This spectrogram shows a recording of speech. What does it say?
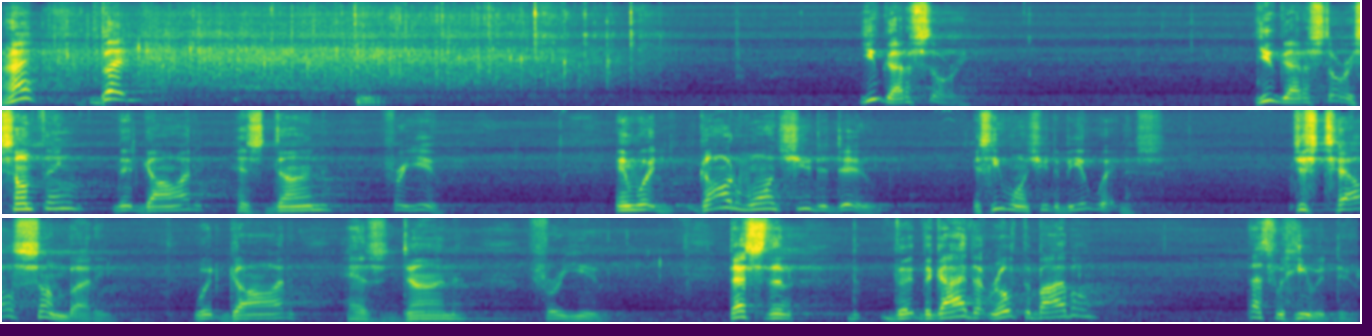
Right? But you've got a story. You've got a story, something that God has done for you. And what God wants you to do is He wants you to be a witness. Just tell somebody what God has done for you. That's the, the, the guy that wrote the Bible, that's what he would do.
